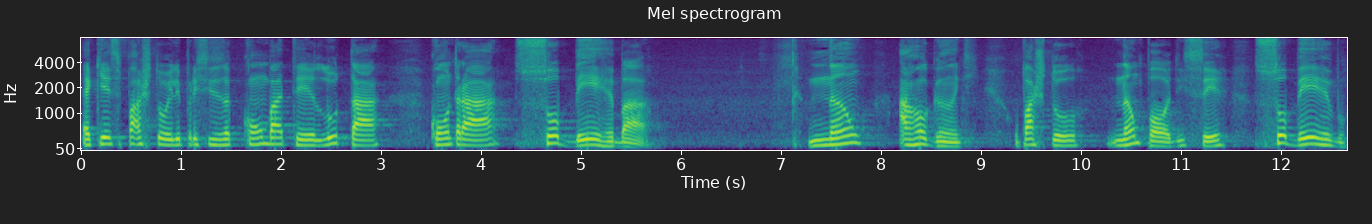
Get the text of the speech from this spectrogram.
é que esse pastor ele precisa combater, lutar contra a soberba. Não arrogante. O pastor não pode ser soberbo.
